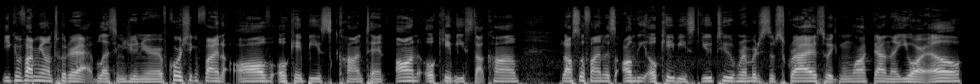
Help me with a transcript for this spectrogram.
you can find me on Twitter at Blessing Junior. Of course, you can find all of OKB's content on OKBeast.com. You can also find us on the OKBeast YouTube. Remember to subscribe so we can lock down that URL.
